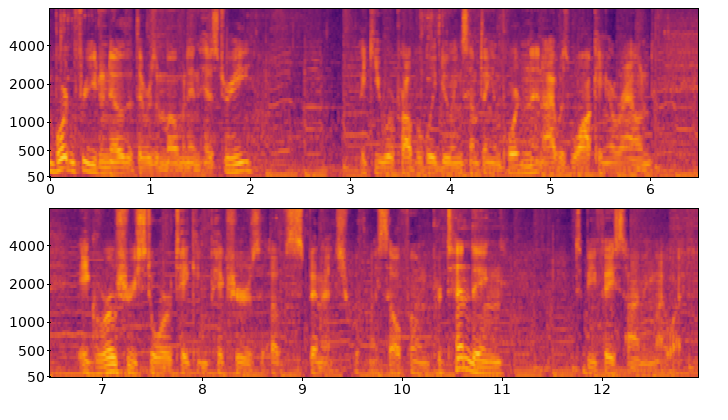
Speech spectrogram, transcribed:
Important for you to know that there was a moment in history, like you were probably doing something important, and I was walking around a grocery store taking pictures of spinach with my cell phone, pretending to be FaceTiming my wife.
